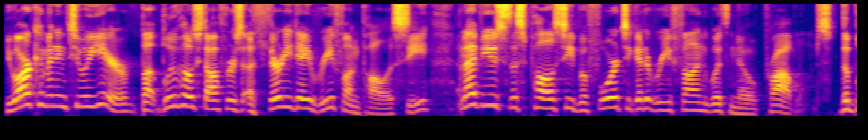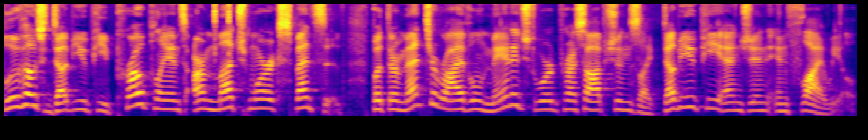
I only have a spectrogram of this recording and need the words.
You are committing to a year, but Bluehost offers a 30 day refund policy, and I've used this policy before to get a refund with no problems. The Bluehost WP Pro plans are much more expensive, but they're meant to rival managed WordPress options options like WP Engine and Flywheel.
